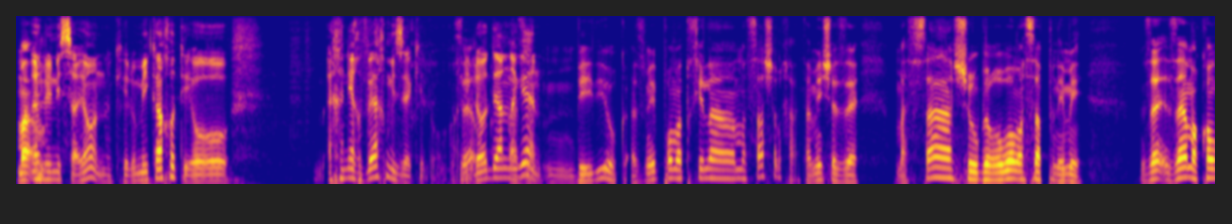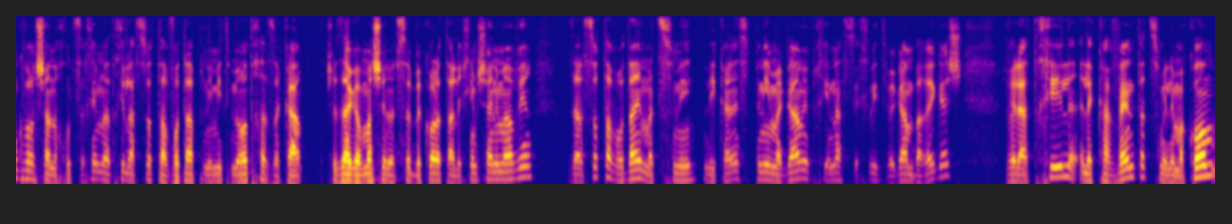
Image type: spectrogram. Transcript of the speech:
מה, אין לי ניסיון, כאילו, מי ייקח אותי, או איך אני ארוויח מזה, כאילו, זהו. אני לא יודע לנגן. אז, בדיוק. אז מפה מתחיל המסע שלך. אתה מבין שזה מסע שהוא ברובו מסע פנימי. זה, זה המקום כבר שאנחנו צריכים להתחיל לעשות עבודה פנימית מאוד חזקה, שזה אגב מה שאני עושה בכל התהליכים שאני מעביר, זה לעשות עבודה עם עצמי, להיכנס פנימה גם מבחינה שכלית וגם ברגש, ולהתחיל לכוון את עצמי למקום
